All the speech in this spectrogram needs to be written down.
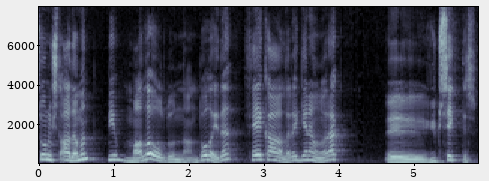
sonuçta adamın bir malı olduğundan dolayı da FK'ları genel olarak e, yüksektir.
